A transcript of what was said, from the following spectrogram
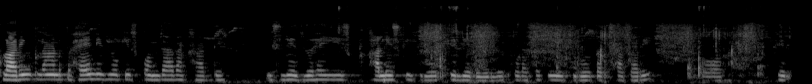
फ्लावरिंग प्लांट तो है नहीं, जो कि इसको हम ज़्यादा खाद दें। इसलिए जो है ये खाली इसकी ग्रोथ के लिए दे हूँ थोड़ा सा कि ये ग्रोथ अच्छा करे और फिर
